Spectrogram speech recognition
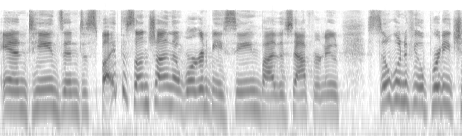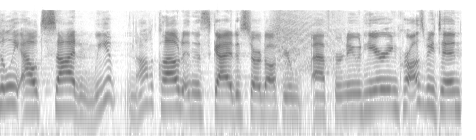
and teens. And despite the sunshine that we're going to be seeing by this afternoon, still going to feel pretty chilly outside. And we have not a cloud in the sky to start off your afternoon here in Crosbyton.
